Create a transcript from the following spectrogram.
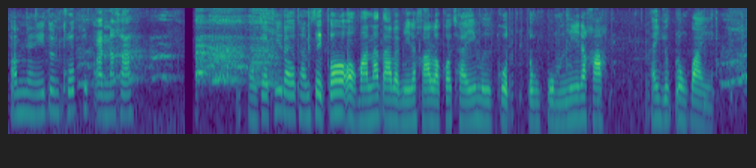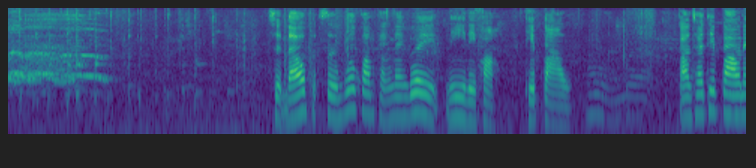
ทำอย่างนี้จนครบทุกอันนะคะ หลังจากที่เราทำเสร็จก็ออกมาหน้าตาแบบนี้นะคะ เราก็ใช้มือกดตรงปุ่มนี้นะคะ ให้ยุบลงไป เสร็จแล้วเสริมเพื่อความแข็งแรงด้วยนี่เลยค่ะ เทปกาว การใช้เทปกาวใน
